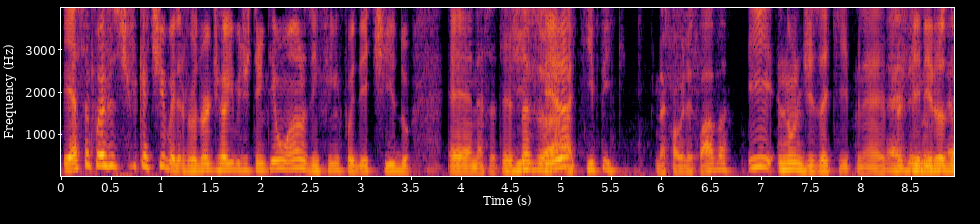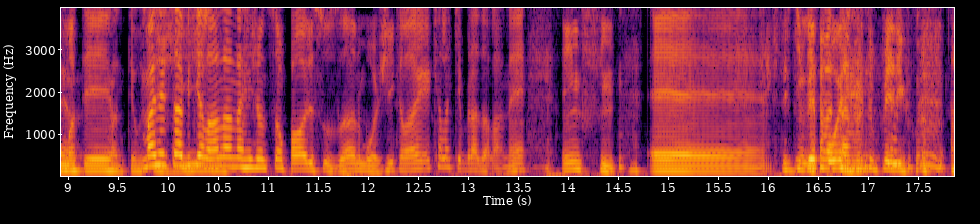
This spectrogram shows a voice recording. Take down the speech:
e essa foi a justificativa. Ele era jogador de rugby de 31 anos, enfim, foi detido é, nessa terça-feira. a equipe na qual ele atuava. E não diz a equipe, né? É, Preferiram ele- é, manter. manter o Mas a gente sabe que é lá sigilo. na, na região de São Paulo, de Suzano, Mogi, aquela, aquela quebrada lá, né? Enfim. É... Esse e programa depois. tá muito perigoso.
